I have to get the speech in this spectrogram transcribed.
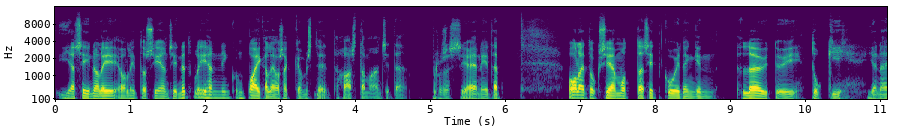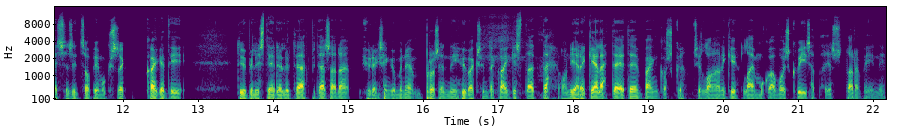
ja siinä oli, oli tosiaan, siinä tuli ihan niin kuin paikalle osakkeomistajat haastamaan sitä prosessia ja niitä oletuksia, mutta sitten kuitenkin löytyi tuki ja näissä sitten sopimuksissa kaiketi tyypillisesti edellytetään, että pitää saada 90 prosentin hyväksyntä kaikista, että on järkeä lähteä eteenpäin, koska silloin ainakin lain mukaan voisi kviisata, jos tarvii. Niin.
